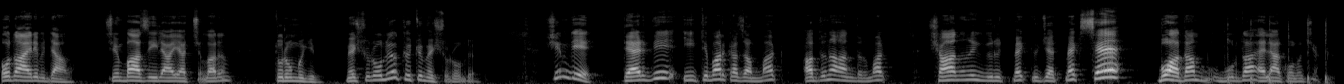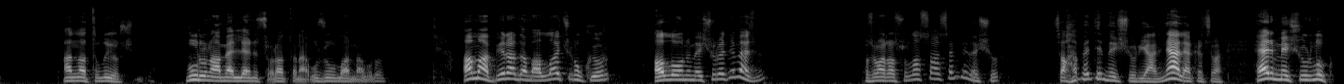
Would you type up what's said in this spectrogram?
O da ayrı bir dava. Şimdi bazı ilahiyatçıların durumu gibi. Meşhur oluyor, kötü meşhur oluyor. Şimdi derdi itibar kazanmak, adını andırmak, şanını yürütmek, yüceltmekse bu adam bu- burada helak olacak. Anlatılıyor şimdi. Vurun amellerini suratına, uzuvlarına vurun. Ama bir adam Allah için okuyor, Allah onu meşhur edemez mi? O zaman Resulullah sallallahu aleyhi ve sellem de meşhur. Sahabe de meşhur yani. Ne alakası var? Her meşhurluk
